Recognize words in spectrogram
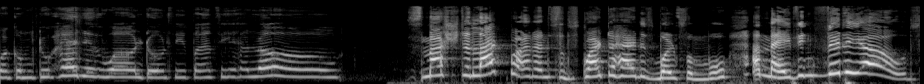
Welcome to Haider's World. Don't see fancy. Hello. Smash the like button and subscribe to Haider's World for more amazing videos.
